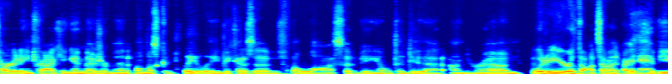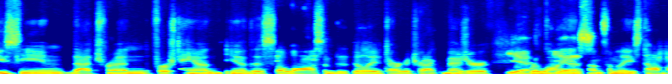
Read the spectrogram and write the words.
targeting, tracking, and measurement almost completely because of the loss of being able to do that on your own. What are your thoughts on it? Have you seen that trend firsthand? You know, this the loss of the ability to target, track, measure, yeah, reliance yes. on some of these top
